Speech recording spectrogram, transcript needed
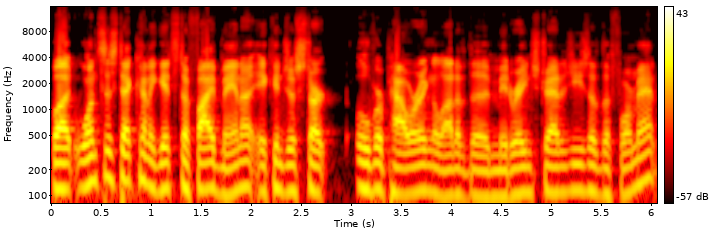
But once this deck kind of gets to five mana, it can just start overpowering a lot of the mid-range strategies of the format,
